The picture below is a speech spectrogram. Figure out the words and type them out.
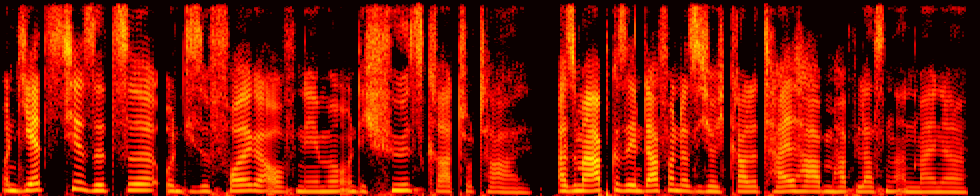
und jetzt hier sitze und diese Folge aufnehme und ich fühle es gerade total. Also mal abgesehen davon, dass ich euch gerade teilhaben habe lassen an meiner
